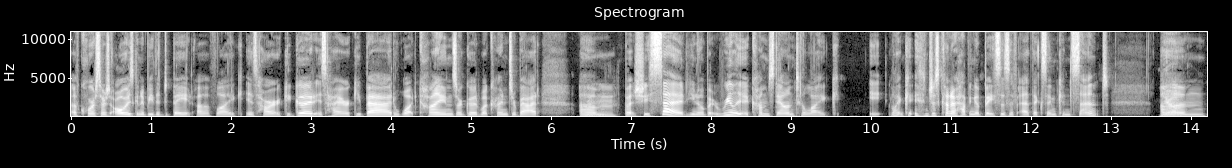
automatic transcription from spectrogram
of course, there's always going to be the debate of like, is hierarchy good? Is hierarchy bad? What kinds are good? What kinds are bad? Um, But she said, you know, but really, it comes down to like, like just kind of having a basis of ethics and consent. Yeah. Um,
